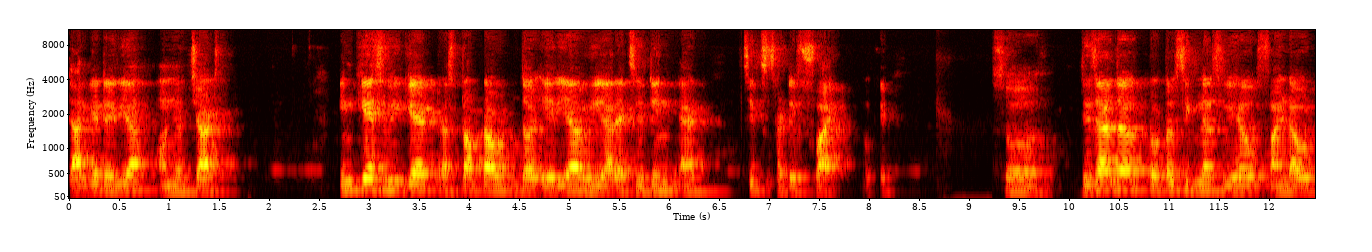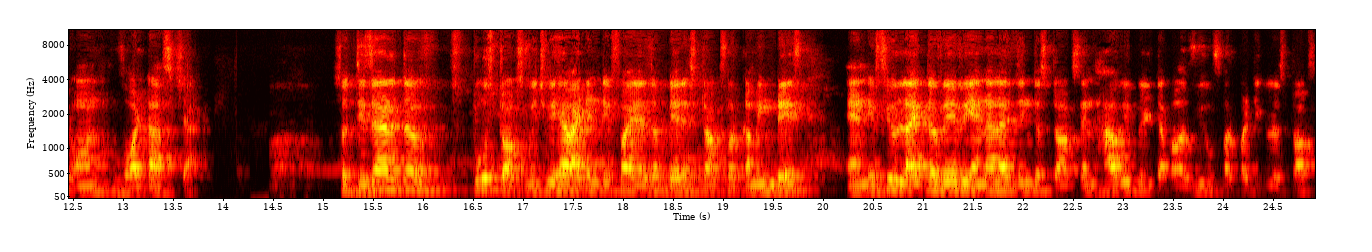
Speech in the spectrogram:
target area on your chart. In case we get uh, stopped out the area we are exiting at 635 okay? So these are the total signals we have find out on voltas chart. So these are the two stocks which we have identified as a bearish stock for coming days. And if you like the way we analyzing the stocks and how we built up our view for particular stocks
